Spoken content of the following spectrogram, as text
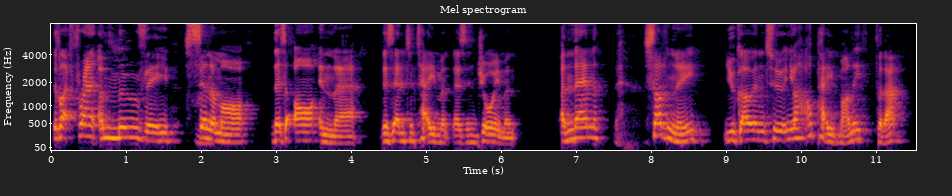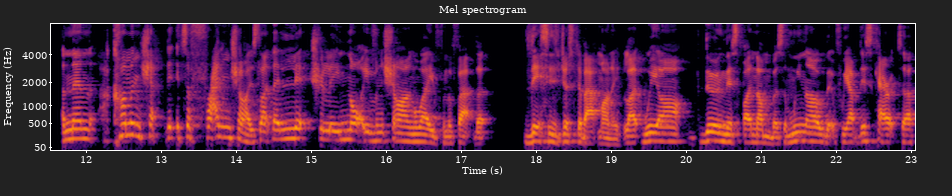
there's like fran- a movie, cinema, there's art in there there's entertainment, there's enjoyment. And then suddenly you go into, and you're, I'll pay money for that. And then I come and check, it's a franchise. Like they're literally not even shying away from the fact that this is just about money. Like we are doing this by numbers. And we know that if we have this character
